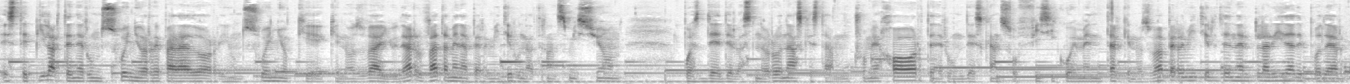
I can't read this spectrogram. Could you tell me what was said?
este pilar, tener un sueño reparador y un sueño que, que, nos va a ayudar, va también a permitir una transmisión pues de, las neuronas que está mucho mejor, tener un descanso físico y mental que nos va a permitir tener claridad de poder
